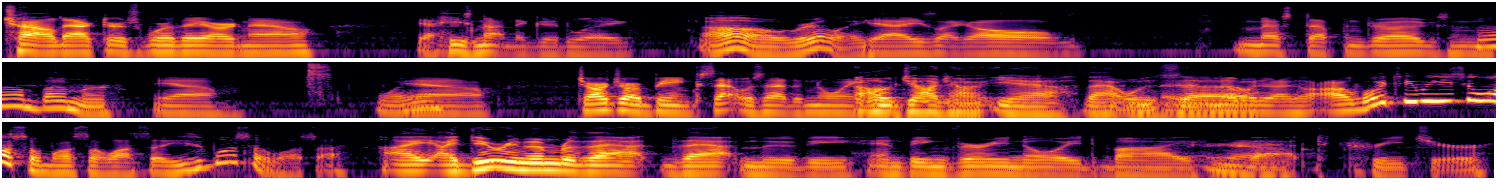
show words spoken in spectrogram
child actors where they are now. Yeah, he's not in a good way. Oh, really? Yeah, he's like all messed up in drugs and Oh, bummer. yeah, Well, yeah. Jar Jar Binks, that was that annoying. Oh, Jar Jar. Yeah, that was. Uh, Uh, nobody like, oh, what do he's a wassa wassa wassa. He's a wassa wassa. I, I do remember that that movie and being very annoyed by Yeah. that creature.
